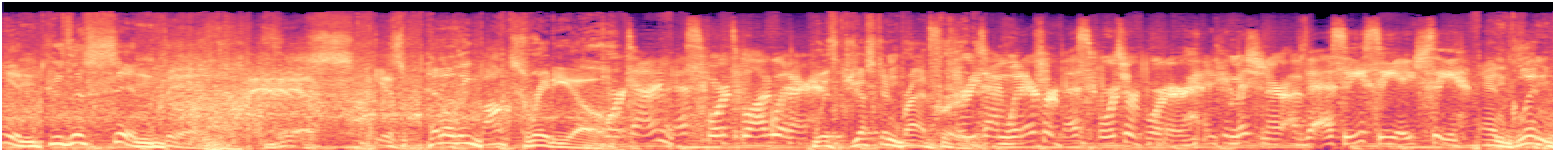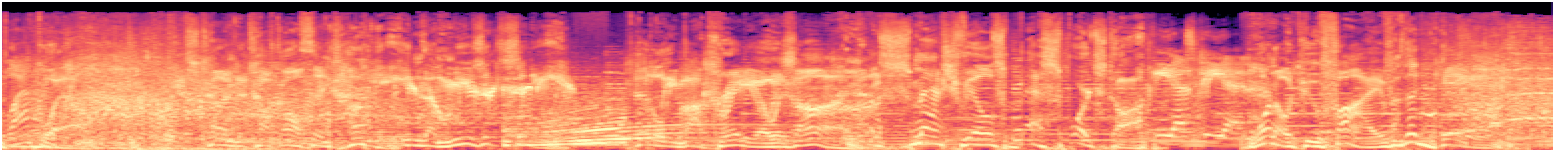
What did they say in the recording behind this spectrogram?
into the sin bin. This is Penalty Box Radio Four-time Best Sports Blog winner. with Justin Bradford Three-time winner for Best Sports Reporter and Commissioner of the SECHC. and Glenn Blackwell. It's time to talk all things hockey in the Music City. Penalty Box Radio is on on Smashville's best sports talk. ESPN. 1025 The Game.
